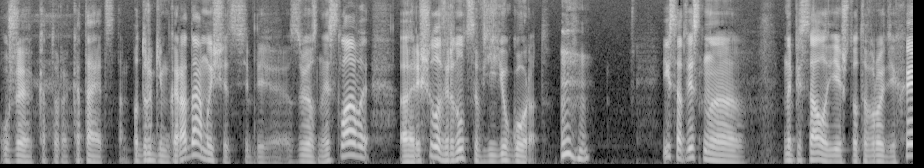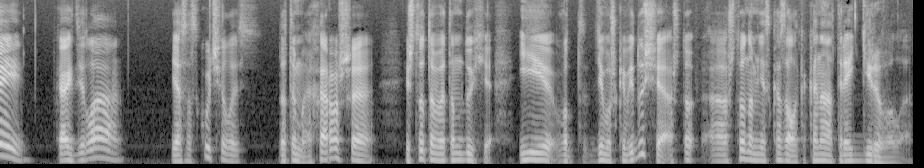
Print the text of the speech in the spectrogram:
уже которая катается там по другим городам, ищет себе звездные славы, э, решила вернуться в ее город. Мгм. И, соответственно, написала ей что-то вроде «Хей, как дела? Я соскучилась. Да ты моя хорошая». И что-то в этом духе. И вот девушка-ведущая, а что, а что она мне сказала, как она отреагировала?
